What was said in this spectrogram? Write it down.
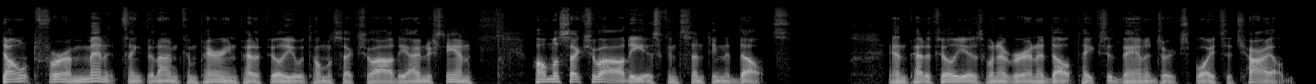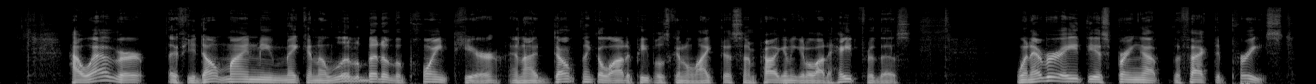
don't for a minute think that I'm comparing pedophilia with homosexuality. I understand homosexuality is consenting adults, and pedophilia is whenever an adult takes advantage or exploits a child. However, if you don't mind me making a little bit of a point here, and I don't think a lot of people's going to like this, I'm probably going to get a lot of hate for this. Whenever atheists bring up the fact that priests,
